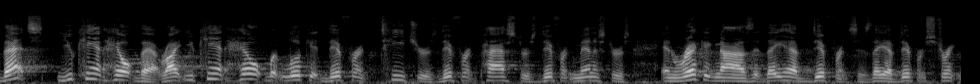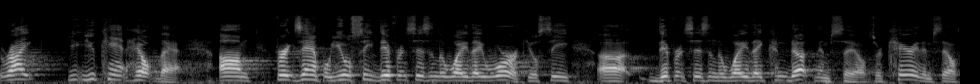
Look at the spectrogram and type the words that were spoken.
that's, you can't help that, right? You can't help but look at different teachers, different pastors, different ministers, and recognize that they have differences. They have different strengths, right? You, you can't help that. Um, for example, you'll see differences in the way they work. You'll see uh, differences in the way they conduct themselves or carry themselves.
